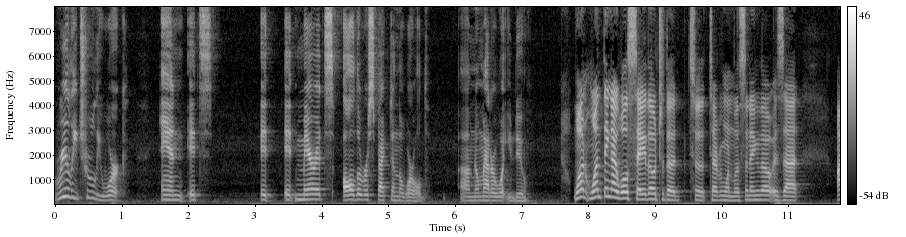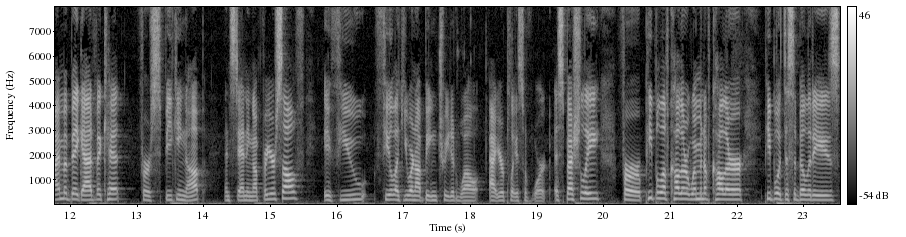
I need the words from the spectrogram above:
really truly work, and it's it it merits all the respect in the world, um, no matter what you do. One one thing I will say though to the to, to everyone listening though is that I'm a big advocate for speaking up and standing up for yourself if you feel like you are not being treated well at your place of work, especially for people of color, women of color, people with disabilities,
